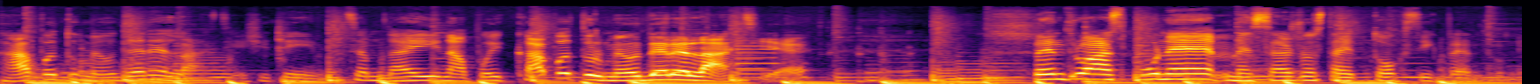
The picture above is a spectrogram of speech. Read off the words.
capătul meu de relație și te invit să-mi dai înapoi capătul meu de relație pentru a spune mesajul ăsta e toxic pentru mine.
